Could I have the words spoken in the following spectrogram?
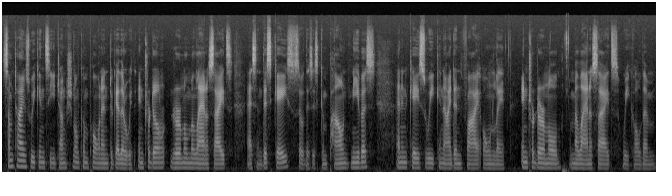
Sometimes we can see junctional component together with intradermal melanocytes, as in this case. So this is compound nevus. And in case we can identify only intradermal melanocytes, we call them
